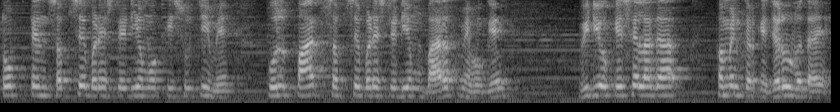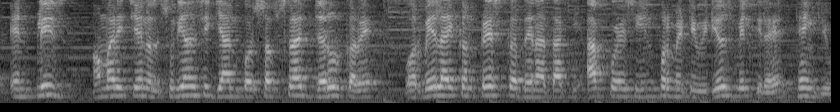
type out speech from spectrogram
टॉप टेन सबसे बड़े स्टेडियमों की सूची में कुल पाँच सबसे बड़े स्टेडियम भारत में होंगे। वीडियो कैसे लगा? कमेंट करके ज़रूर बताएँ। एंड प्लीज़ हमारी चैनल सूर्यांशी ज्ञान को सब्सक्राइब ज़रूर करें और बेल आइकन प्रेस कर देना ताकि आपको ऐसी इन्फॉर्मेटिव वीडियोस मिलती रहे। थैंक यू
